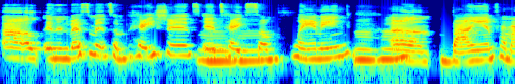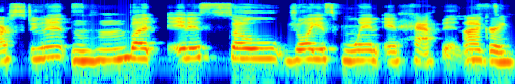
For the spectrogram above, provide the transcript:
uh, an investment, some patience. Mm-hmm. It takes mm-hmm. some planning, mm-hmm. um, buy-in from our students. Mm-hmm. But it is so joyous when it happens. I agree.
